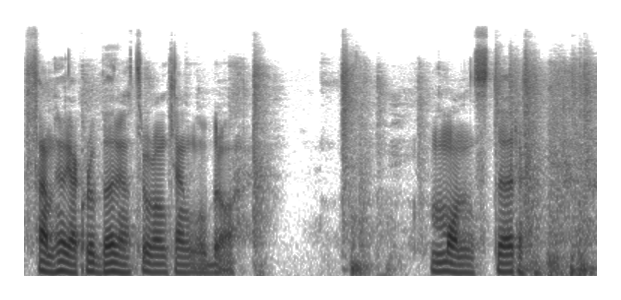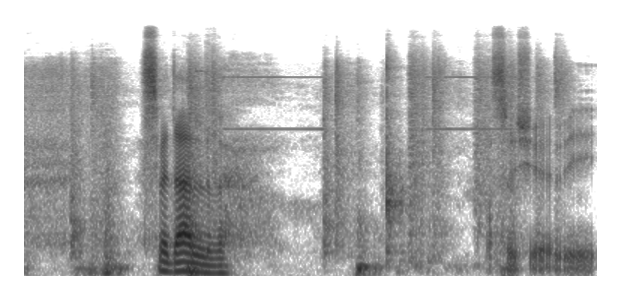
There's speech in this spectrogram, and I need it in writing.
Fem höga klubbor. Jag tror de kan gå bra. Monster. Svedalv. Så kör vi...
